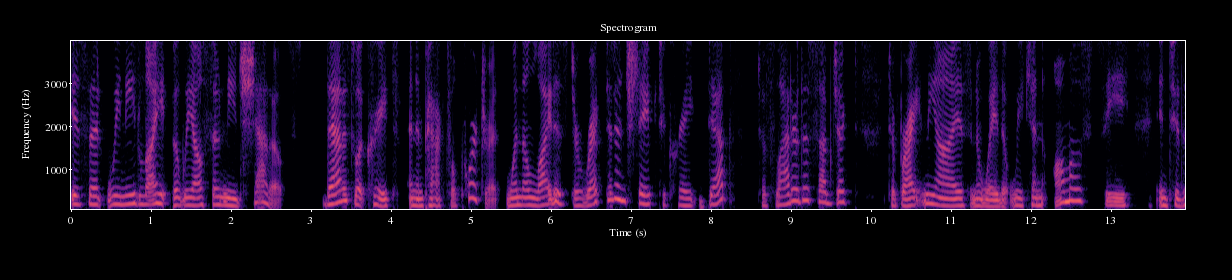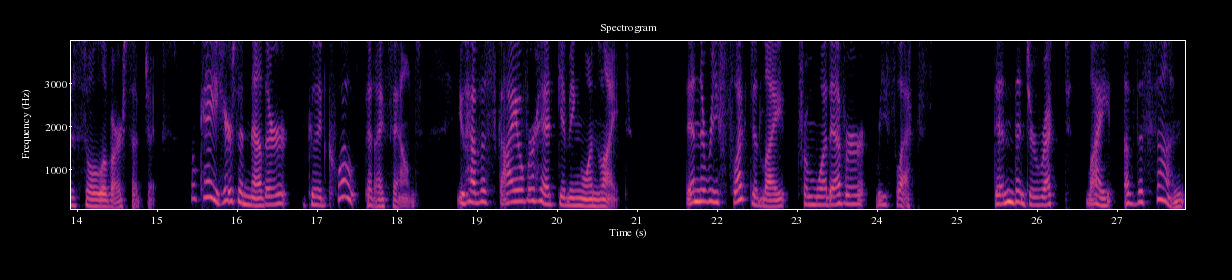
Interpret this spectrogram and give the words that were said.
is that we need light, but we also need shadows. That is what creates an impactful portrait. When the light is directed and shaped to create depth, to flatter the subject, to brighten the eyes in a way that we can almost see into the soul of our subjects. Okay, here's another good quote that I found. You have the sky overhead giving one light, then the reflected light from whatever reflects, then the direct light of the sun.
